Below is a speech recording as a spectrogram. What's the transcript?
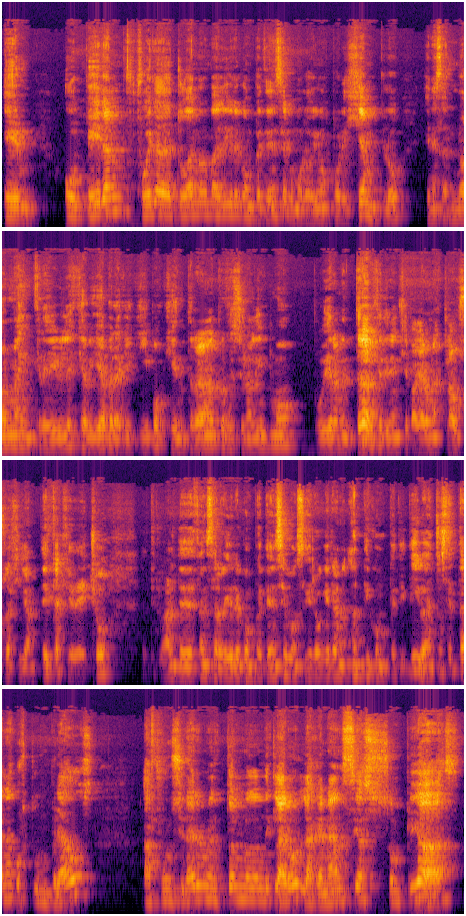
Eh, operan fuera de toda norma de libre competencia, como lo vimos, por ejemplo, en esas normas increíbles que había para que equipos que entraran al profesionalismo pudieran entrar, que tenían que pagar unas cláusulas gigantescas que de hecho el Tribunal de Defensa de la Libre Competencia consideró que eran anticompetitivas. Entonces están acostumbrados a funcionar en un entorno donde, claro, las ganancias son privadas,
